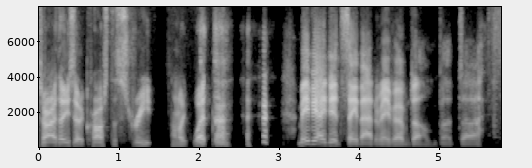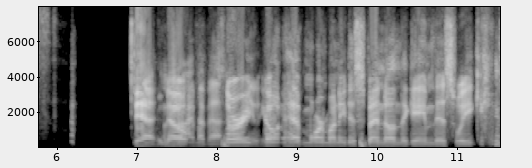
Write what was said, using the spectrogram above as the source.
Sorry, I thought you said across the street. I'm like, what? Maybe I did say that, or maybe I'm dumb, but uh, Yeah, I'm no. try my best. New Sorry, don't have more money to spend on the game this week.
